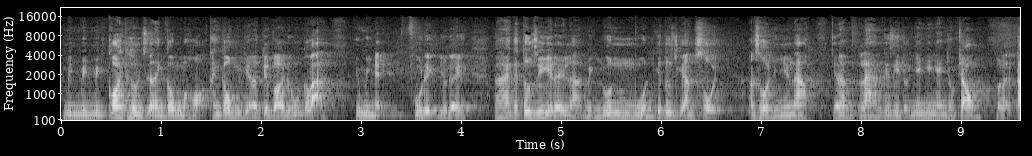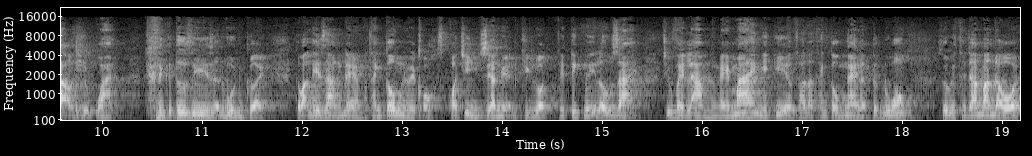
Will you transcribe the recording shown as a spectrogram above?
mình mình mình coi thường sự thành công của họ. Thành công nghĩa là tuyệt vời, đúng không các bạn? Nhưng mình lại phủ định điều đấy. Hai, cái tư duy ở đây là mình luôn muốn cái tư duy ăn sổi. Ăn sổi như thế nào? Như là làm cái gì đó nhanh nhanh nhanh chóng chóng mà lại tạo hiệu quả. Cái tư duy rất buồn cười. Các bạn thấy rằng để mà thành công thì phải có quá trình rèn luyện kỷ luật, phải tích lũy lâu dài, chứ không phải làm ngày mai, ngày kia phát là thành công ngay lập tức, đúng không? Giống như thời gian ban đầu ấy,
